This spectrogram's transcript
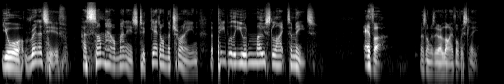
your relative has somehow managed to get on the train the people that you would most like to meet ever as long as they're alive, obviously.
